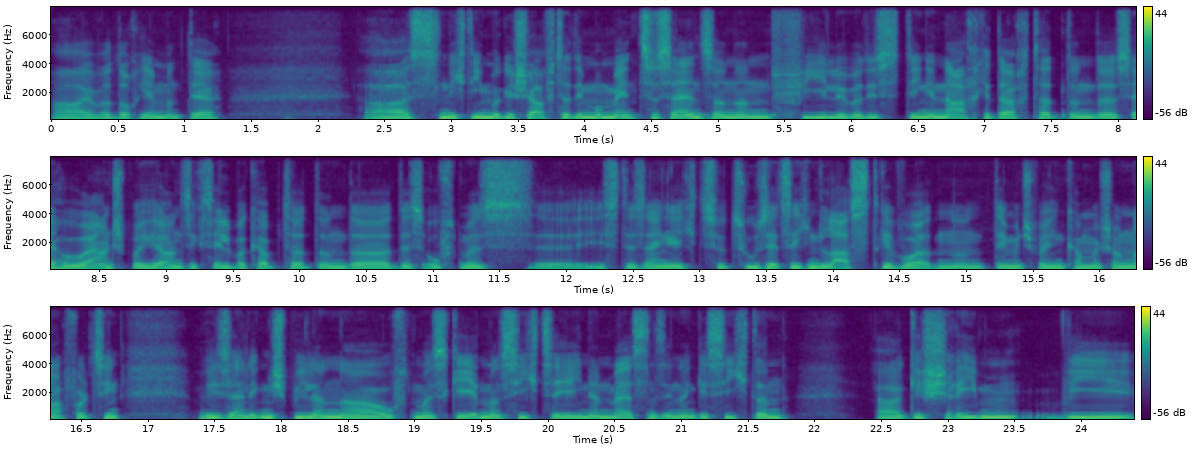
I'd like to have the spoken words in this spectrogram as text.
Äh, ich war doch jemand, der äh, es nicht immer geschafft hat, im Moment zu sein, sondern viel über die Dinge nachgedacht hat und äh, sehr hohe Ansprüche an sich selber gehabt hat und äh, das oftmals äh, ist es eigentlich zur zusätzlichen Last geworden und dementsprechend kann man schon nachvollziehen, wie es einigen Spielern äh, oftmals geht. Man sieht sie ihnen meistens in den Gesichtern äh, geschrieben, wie,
